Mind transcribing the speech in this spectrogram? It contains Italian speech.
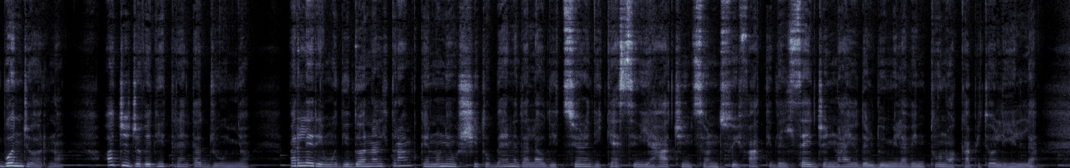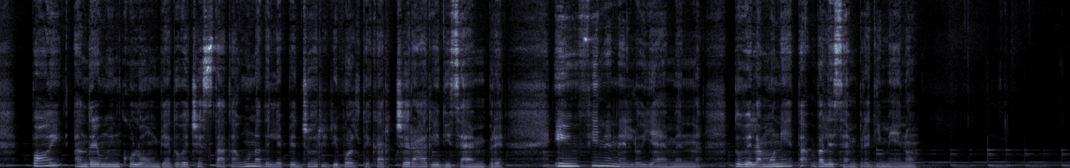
Buongiorno, oggi è giovedì 30 giugno. Parleremo di Donald Trump che non è uscito bene dall'audizione di Cassidy Hutchinson sui fatti del 6 gennaio del 2021 a Capitol Hill. Poi andremo in Colombia dove c'è stata una delle peggiori rivolte carcerarie di sempre e infine nello Yemen dove la moneta vale sempre di meno.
